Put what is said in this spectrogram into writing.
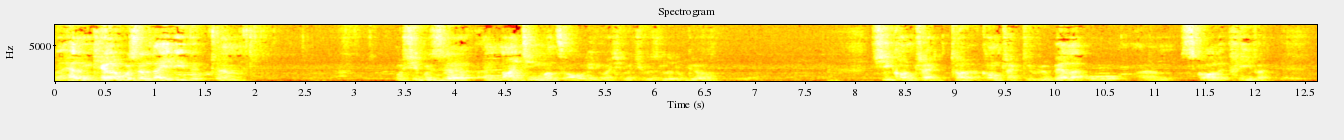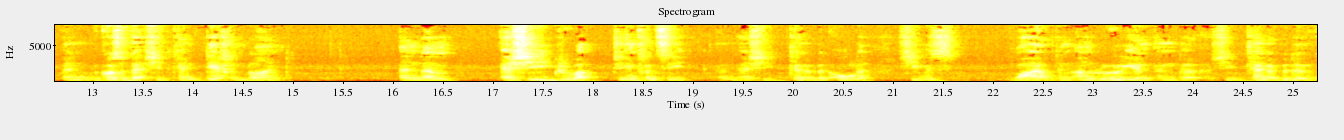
Well, Helen Keller was a lady that, um, well, she was uh, 19 months old anyway. She, when she was a little girl, she contract, contracted rubella or um, scarlet fever, and because of that, she became deaf and blind. And um, as she grew up to infancy, and as she became a bit older, she was wild and unruly, and, and uh, she became a bit of,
